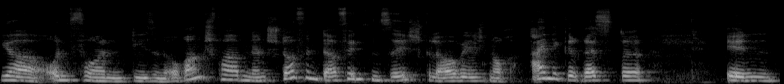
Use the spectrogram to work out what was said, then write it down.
Ja, und von diesen orangefarbenen Stoffen, da finden sich, glaube ich, noch einige Reste in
